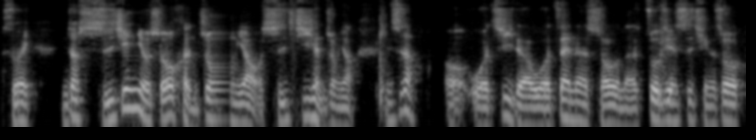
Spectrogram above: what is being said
所以你知道，时间有时候很重要，时机很重要。你知道，哦，我记得我在那时候呢做这件事情的时候。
